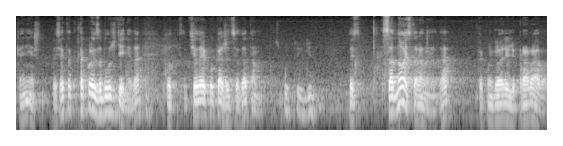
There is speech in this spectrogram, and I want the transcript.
Конечно. То есть это такое заблуждение, да. Вот человеку кажется, да, там, то есть, с одной стороны, да, как мы говорили про Рава,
